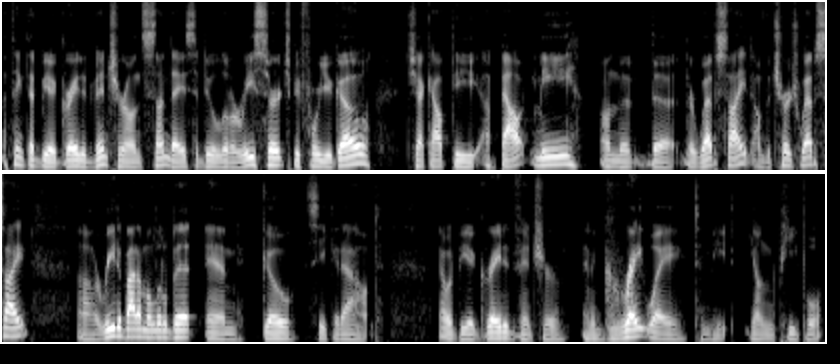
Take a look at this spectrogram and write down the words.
I think that'd be a great adventure on Sundays to do a little research before you go. Check out the About Me on the, the their website, on the church website uh, read about them a little bit, and go seek it out. That would be a great adventure and a great way to meet young people.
